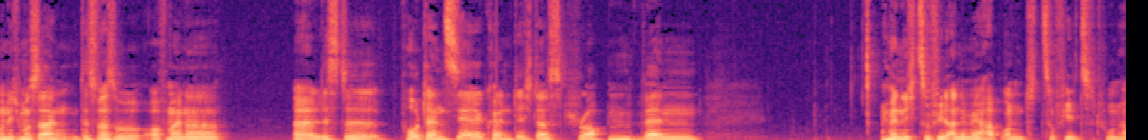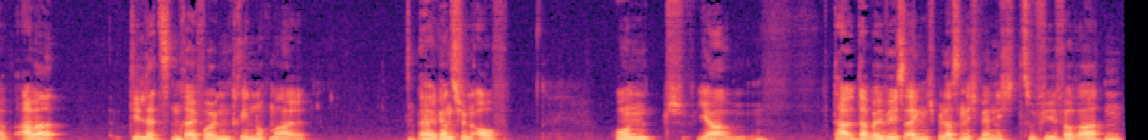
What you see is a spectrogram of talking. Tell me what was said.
und ich muss sagen, das war so auf meiner äh, Liste. Potenziell könnte ich das droppen, wenn wenn ich zu viel Anime habe und zu viel zu tun habe. Aber die letzten drei Folgen drehen nochmal äh, ganz schön auf. Und ja, da, dabei will ich es eigentlich belassen. Ich will nicht zu viel verraten.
